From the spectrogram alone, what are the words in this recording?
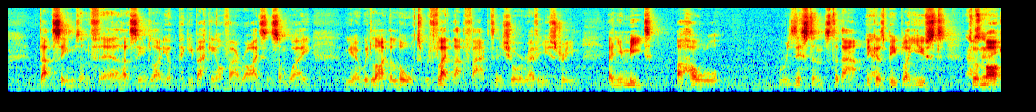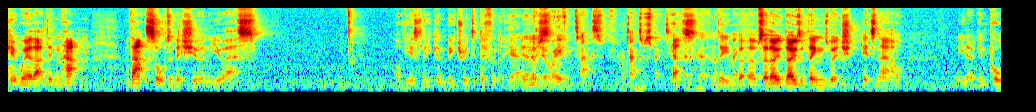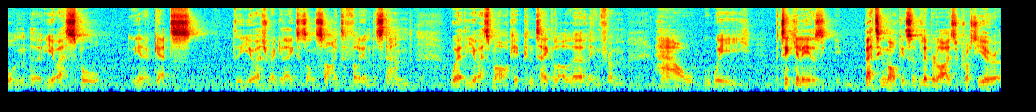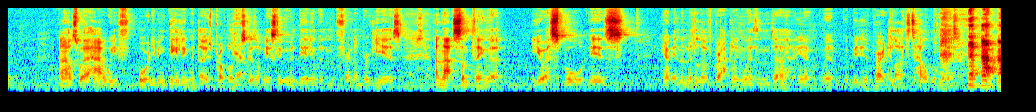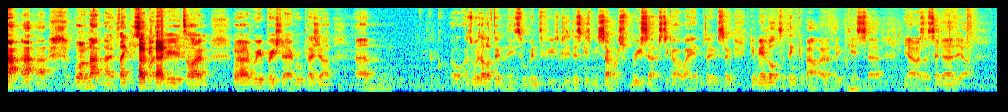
That seems unfair. That seems like you're piggybacking off our rights in some way. You know, we'd like the law to reflect that fact and ensure a revenue stream. And you meet a whole resistance to that because yeah. people are used Absolutely. to a market where that didn't happen. That sort of issue in the US obviously can be treated differently. Yeah, they're looking away from tax from a tax perspective. Yes, indeed. But uh, so those, those are things which it's now, you know, important that US sport, you know, gets the US regulators on side to fully understand where the US market can take a lot of learning from how we particularly as betting markets have liberalised across Europe and elsewhere, how we've already been dealing with those problems because yeah. obviously we've been dealing with them for a number of years, Absolutely. and that's something that US sport is. You know, in the middle of grappling with, and uh, you know, we're, we'd be very delighted to help them with it. well, on that note, thank you so okay. much for your time. Uh, right. Really appreciate it. Real pleasure. Um, as always, I love doing these sort of interviews because it just gives me so much research to go away and do. So give me a lot to think about, and I think it's, uh, you know, as I said earlier,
